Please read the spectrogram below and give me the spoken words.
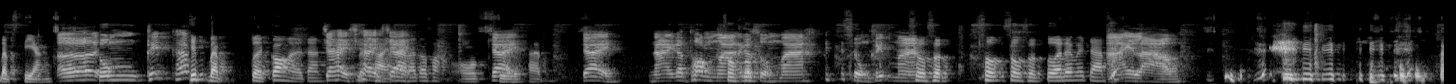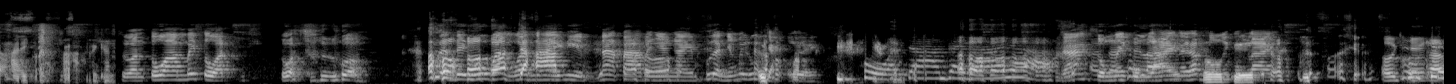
แบบเสียง เออส่งคลิปครับคลิปแบบเปิดกล้องอะอาจารย์ใช่ใช่ถ่ายใช่ได้แล้วก็ส่งโอเคใช่ครับใช่นายก็ท่องมาส่งแล้วก็ส่งมา ส่งคลิปมาส่งส่วนส่งส่งส่วนตัวได้ไหมอาจารย์อายลาวผมผมก็อายกับปากเหมือนกันส่วนตัวไม่ตรวจตรวจส่วนรวม เพื่อนได้รู้บ้างว่านายนี่หน้าตาเป็นยังไง เพื่อนยังไม่รู้จักเลยโหอาจารย์ใจร้ายอะนะส่งในกลุ่มไลน์นะครับส่งในกลุ่มไลน์โอเคครับ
